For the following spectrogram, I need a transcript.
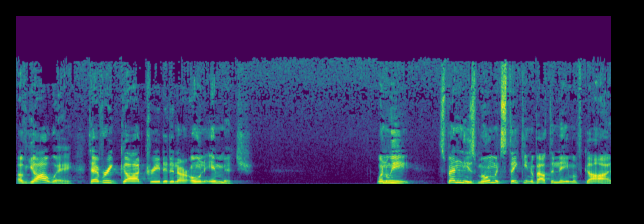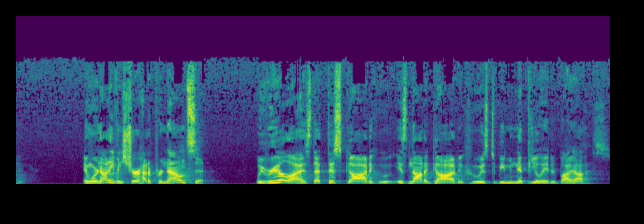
of Yahweh to every God created in our own image. When we spend these moments thinking about the name of God and we're not even sure how to pronounce it, we realize that this God who is not a God who is to be manipulated by us.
